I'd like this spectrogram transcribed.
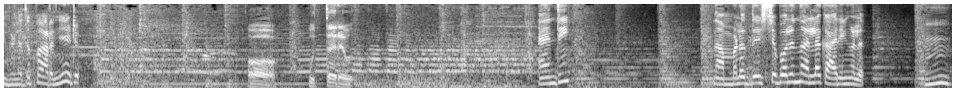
ഇവളത് പറഞ്ഞു തരും. ഓ ഉത്തരവ്. ആന്റി നമ്മൾ ഉദ്ദേശിച്ച പോലെ നല്ല കാര്യങ്ങൾ. ഉം.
